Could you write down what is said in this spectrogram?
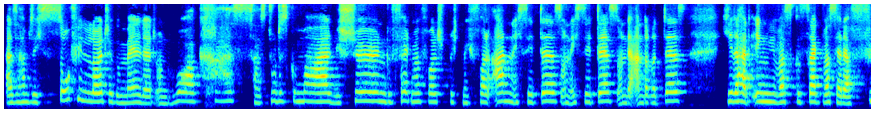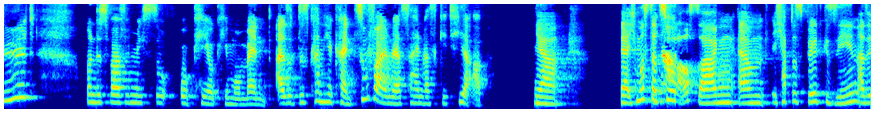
Also haben sich so viele Leute gemeldet und wow, krass, hast du das gemalt? Wie schön, gefällt mir voll, spricht mich voll an. Ich sehe das und ich sehe das und der andere das. Jeder hat irgendwie was gesagt, was er da fühlt. Und es war für mich so, okay, okay, Moment. Also das kann hier kein Zufall mehr sein. Was geht hier ab? Ja, ja, ich muss dazu ja. auch sagen, ähm, ich habe das Bild gesehen, also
